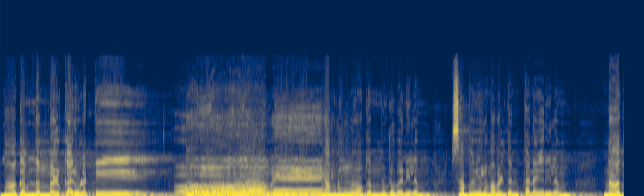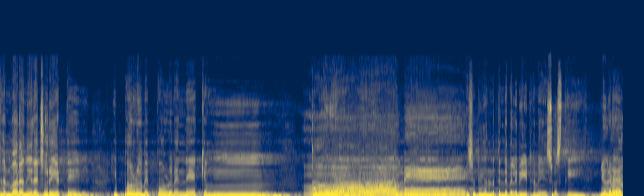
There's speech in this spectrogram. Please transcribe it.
ഭാഗം നമ്മൾ കരുളട്ടെ. നമ്മിൽ ലോകം മുഴുവനിലും സഭയിലും അവൾ തൻ തനയറിലും നാഥൻ വര നിറച്ചൊരിയട്ടെ ഇപ്പോഴും എപ്പോഴും എന്നേക്കും. വിശുദ്ധീകരണത്തിന്റെ ബലിപീഠമേ സ്വസ്തി. ഞങ്ങളുടെ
